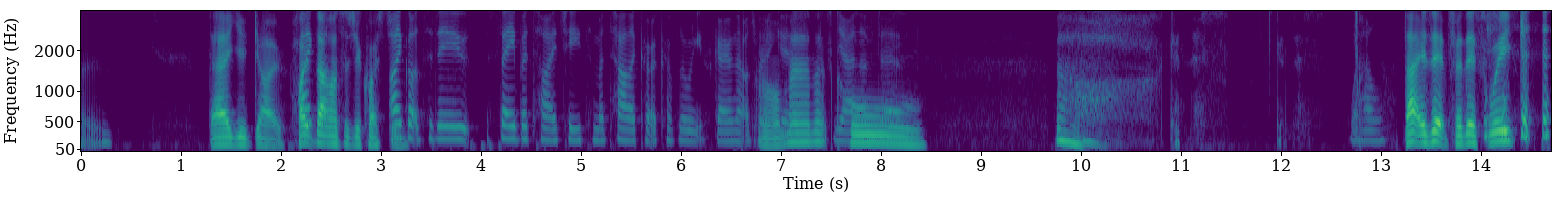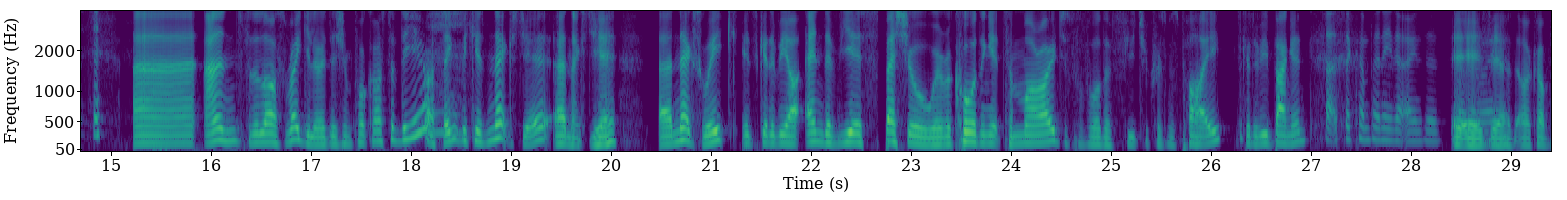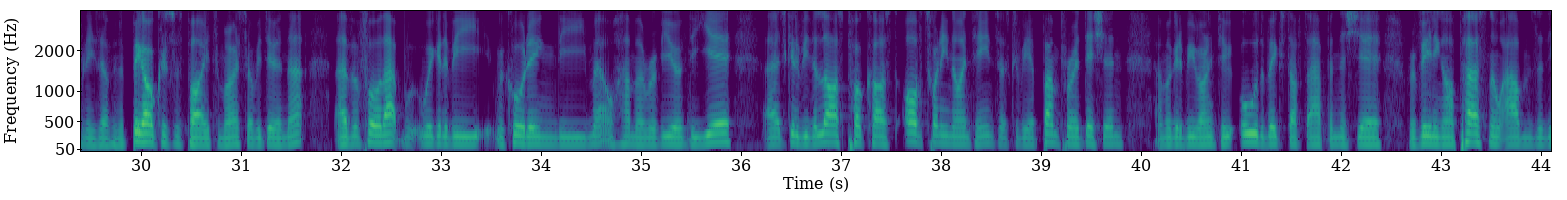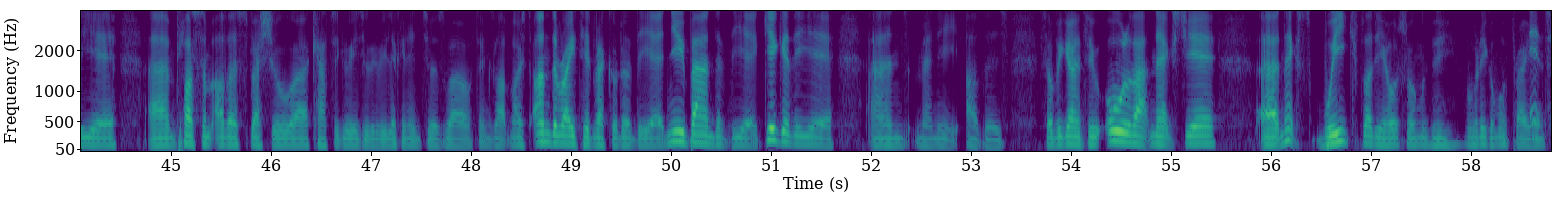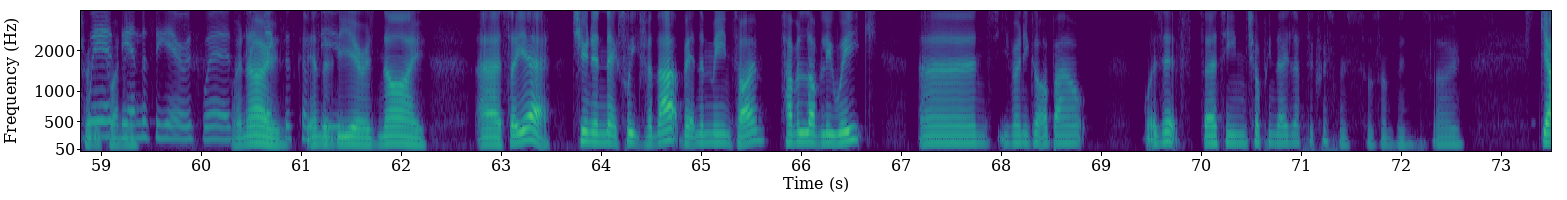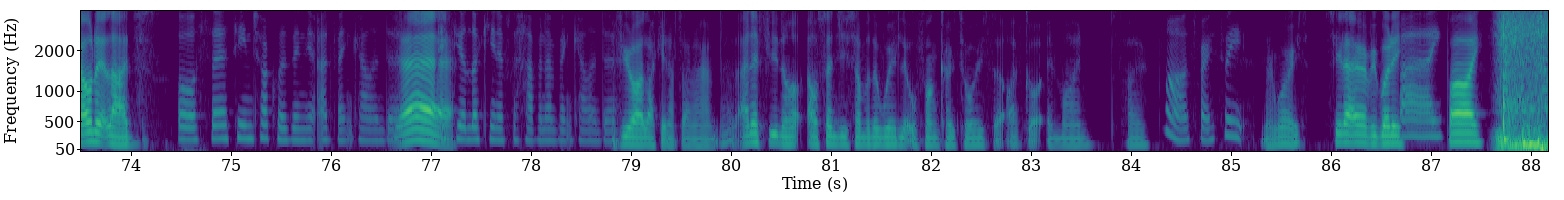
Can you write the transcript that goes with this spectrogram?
there you go. Hope that got- answers your question. I got to do Saber Tai Chi to Metallica a couple of weeks ago, and that was really oh good. man, that's Yeah, I loved it. cool. Oh goodness, goodness. Well, That is it for this week. uh, and for the last regular edition podcast of the year, I think, because next year, uh, next year, uh, next week, it's going to be our end of year special. We're recording it tomorrow, just before the Future Christmas party. It's going to be banging. that's the company that owns us. It is, way. yeah. Our company's having a big old Christmas party tomorrow, so we'll be doing that. Uh, before that, we're going to be recording the Metal Hammer review of the year. Uh, it's going to be the last podcast of 2019, so it's going to be a bumper edition, and we're going to be running through all the big stuff that happened this year, revealing our personal albums of the year, um, plus some other special uh, categories we're going to be looking into as well. Things like most underrated record of the year, new band of the year, gig of the year, and many others. So we'll be going through all of that next year. Uh, next week, bloody hell, what's wrong with me? I've already got my brain It's in weird. 2020. The end of the year is weird. I know. The end of the year is nigh. Uh, so yeah, tune in next week for that. But in the meantime, have a lovely week. And you've only got about what is it, thirteen shopping days left to Christmas or something. So get on it, lads. Or 13 chocolates in your advent calendar. Yeah. If you're lucky enough to have an advent calendar. If you are lucky enough to have an advent calendar. and if you're not, I'll send you some of the weird little Funko toys that I've got in mine. So oh, it's very sweet. no worries. See you later, everybody. Bye. Bye.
